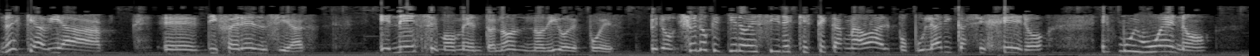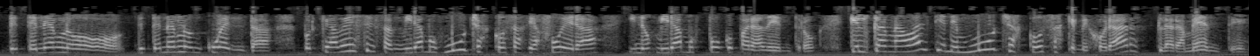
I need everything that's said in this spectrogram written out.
No es que había eh, diferencias en ese momento, no, no digo después. Pero yo lo que quiero decir es que este carnaval popular y callejero es muy bueno de tenerlo, de tenerlo en cuenta, porque a veces admiramos muchas cosas de afuera y nos miramos poco para adentro. Que el carnaval tiene muchas cosas que mejorar, claramente,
